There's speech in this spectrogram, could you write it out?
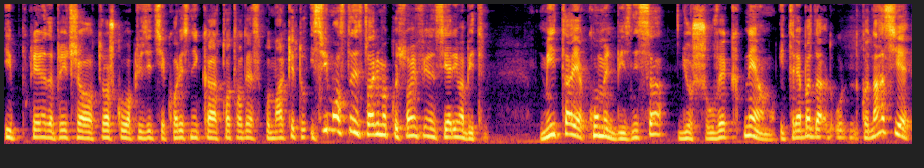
i krene da priča o trošku akvizicije korisnika, total addressable marketu i svim ostalim stvarima koji su ovim financijerima bitne mi taj akumen biznisa još uvek nemamo i treba da, kod nas je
